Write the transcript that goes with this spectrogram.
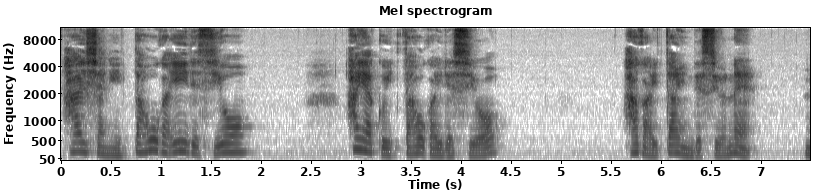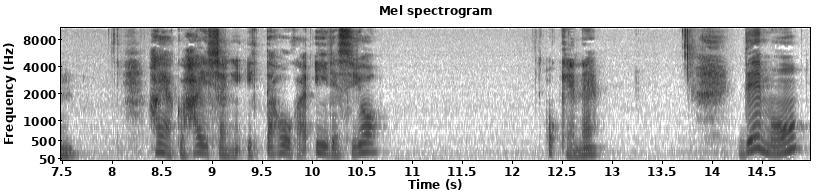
歯医者に行った方がいいですよ。早く行った方がいいですよ。歯が痛いんですよね。うん。早く歯医者に行った方がいいですよ。OK ね。でも、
